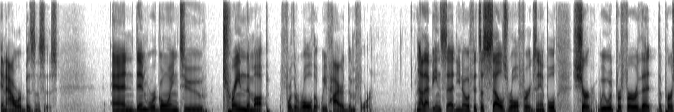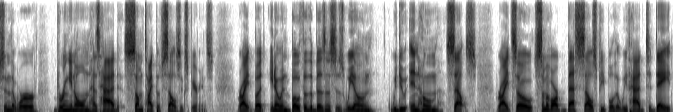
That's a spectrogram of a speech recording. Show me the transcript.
in our businesses. And then we're going to train them up for the role that we've hired them for. Now, that being said, you know, if it's a sales role, for example, sure, we would prefer that the person that we're bringing on has had some type of sales experience, right? But, you know, in both of the businesses we own, we do in home sales right? So some of our best salespeople that we've had to date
